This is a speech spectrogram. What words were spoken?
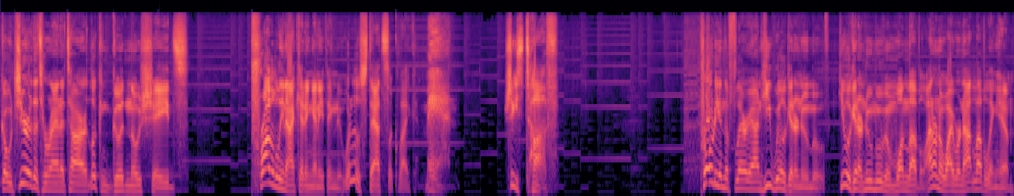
Gojira the Tyranitar. Looking good in those shades. Probably not getting anything new. What do those stats look like? Man, she's tough. Protean the Flareon, he will get a new move. He will get a new move in one level. I don't know why we're not leveling him.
